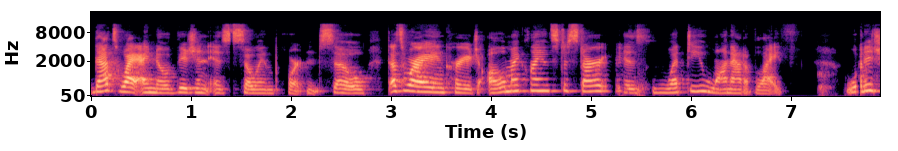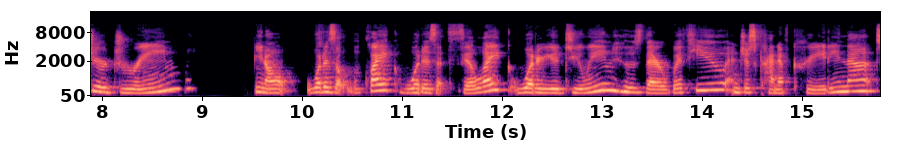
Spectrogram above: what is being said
that's why I know vision is so important. So that's where I encourage all of my clients to start is what do you want out of life? What is your dream? You know, what does it look like? What does it feel like? What are you doing? Who's there with you? And just kind of creating that.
